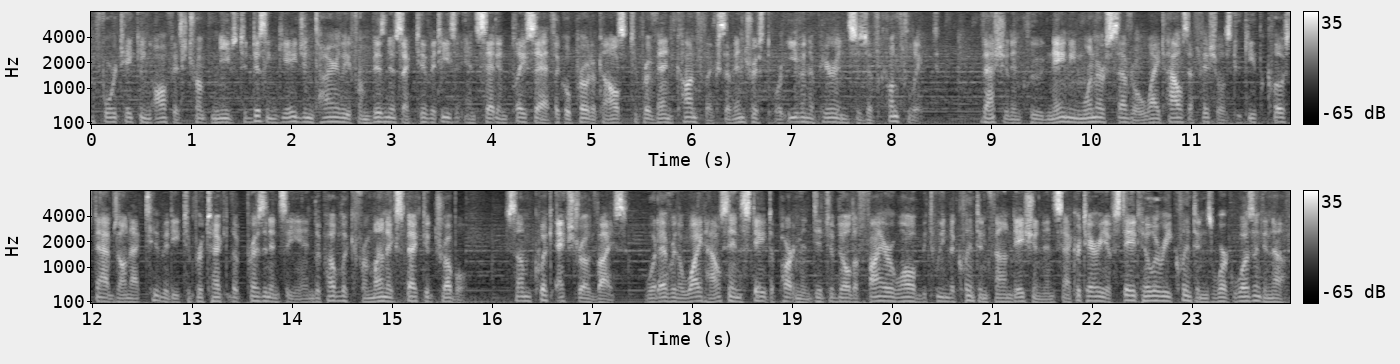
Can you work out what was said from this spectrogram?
before taking office Trump needs to disengage entirely from business activities and set in place ethical protocols to prevent conflicts of interest or even appearances of conflict. That should include naming one or several White House officials to keep close tabs on activity to protect the presidency and the public from unexpected trouble. Some quick extra advice, whatever the White House and State Department did to build a firewall between the Clinton Foundation and Secretary of State Hillary Clinton's work wasn't enough.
